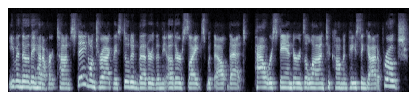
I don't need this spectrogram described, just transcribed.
Even though they had a hard time staying on track, they still did better than the other sites without that power standards aligned to common pacing guide approach.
